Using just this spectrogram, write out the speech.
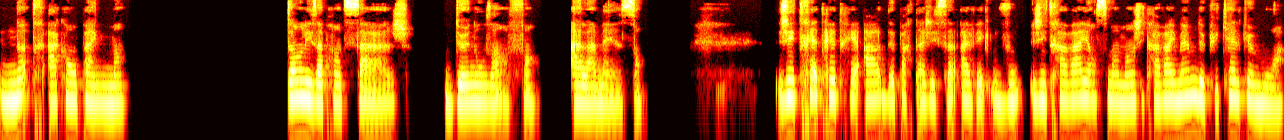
notre accompagnement dans les apprentissages de nos enfants à la maison. J'ai très, très, très hâte de partager ça avec vous. J'y travaille en ce moment, j'y travaille même depuis quelques mois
